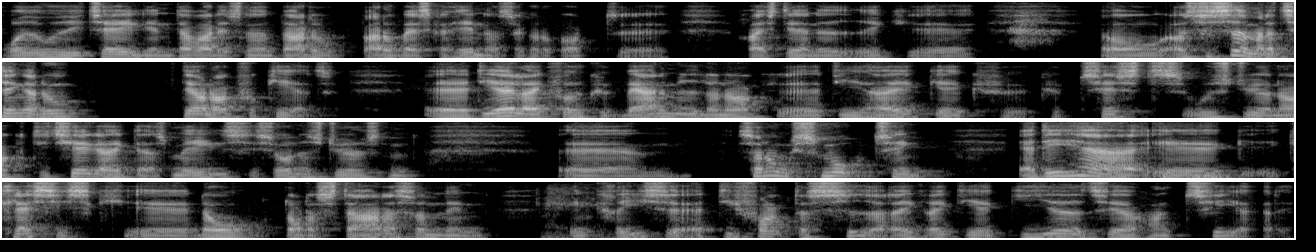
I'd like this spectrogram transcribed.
brød ud i Italien, der var det sådan noget, bare du, bare du vasker hænder, så kan du godt øh, rejse derned. Ikke? Øh, og, og så sidder man og tænker nu, det var nok forkert. De har heller ikke fået købt værnemidler nok, de har ikke købt testudstyr nok, de tjekker ikke deres mails i Sundhedsstyrelsen. Øh, sådan nogle små ting. Er det her øh, klassisk, øh, når, når der starter sådan en, en krise, at de folk, der sidder der, ikke rigtig er gearet til at håndtere det?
